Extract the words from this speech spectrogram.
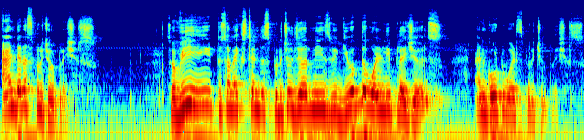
And there are spiritual pleasures. So we, to some extent, the spiritual journey is we give up the worldly pleasures and go towards spiritual pleasures.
